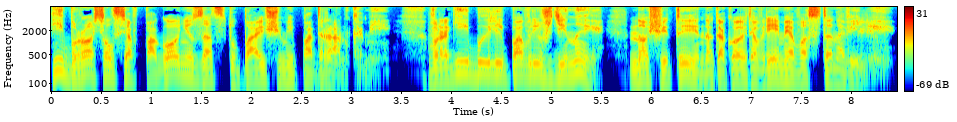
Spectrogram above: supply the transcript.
и бросился в погоню за отступающими подранками. Враги были повреждены, но щиты на какое-то время восстановили.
